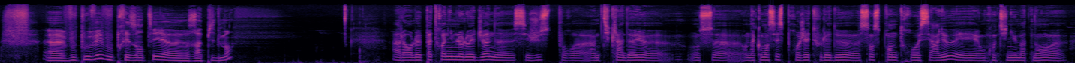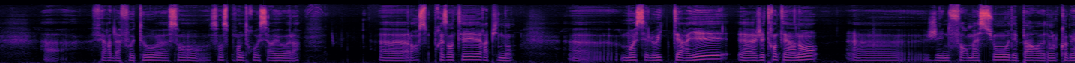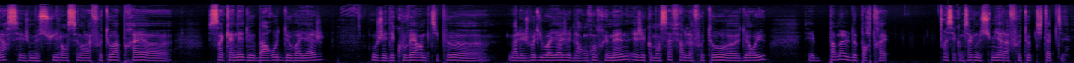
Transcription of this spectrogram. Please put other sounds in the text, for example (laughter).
Euh, vous pouvez vous présenter euh, rapidement? Alors le patronyme Lolo et John, euh, c'est juste pour un petit clin d'œil. on, on a commencé ce projet tous les deux sans se prendre trop au sérieux et on continue maintenant à faire de la photo sans, sans, se prendre trop au sérieux. Voilà. alors se présenter rapidement. Euh, moi, c'est Loïc Terrier, euh, j'ai 31 ans. Euh, j'ai une formation au départ dans le commerce et je me suis lancé dans la photo après 5 années de baroud de voyage où j'ai découvert un petit peu bah, les joies du voyage et de la rencontre humaine et j'ai commencé à faire de la photo de rue et pas mal de portraits. C'est comme ça que je me suis mis à la photo petit à petit.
